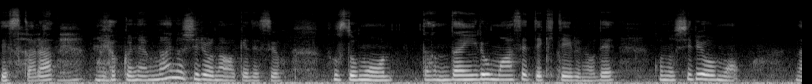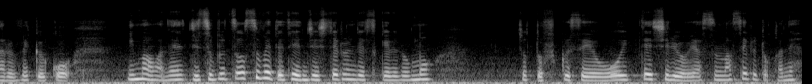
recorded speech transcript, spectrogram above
ですからねもう100年前の資料なわけですよそうするともうだんだん色も褪せてきているのでこの資料もなるべくこう今はね実物を全て展示してるんですけれどもちょっと複製を置いて資料を休ませるとかね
